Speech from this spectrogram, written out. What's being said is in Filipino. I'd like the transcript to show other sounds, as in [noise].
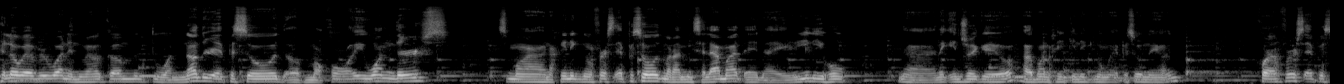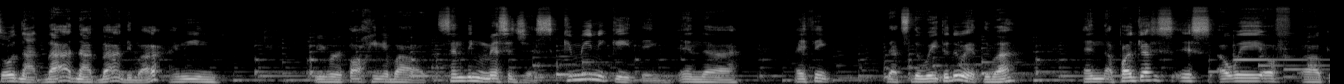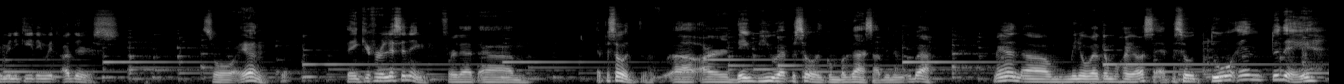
Hello everyone and welcome to another episode of Makoy Wonders. Sa mga nakinig ng first episode, maraming salamat and I really hope na nag-enjoy kayo habang nakikinig ng episode na yon. For our first episode, not bad, not bad, di ba? I mean, we were talking about sending messages, communicating, and uh, I think that's the way to do it, di ba? And a podcast is, is a way of uh, communicating with others. So, ayun. Thank you for listening for that um, episode. Uh, our debut episode, kumbaga, sabi ng iba. Ngayon, um, mini-welcome ko kayo sa episode 2 and today,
